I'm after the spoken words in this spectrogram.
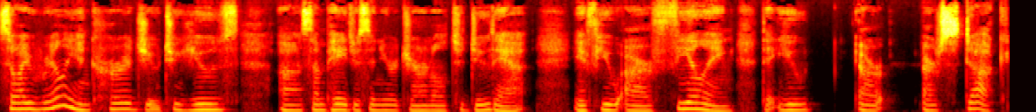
So I really encourage you to use uh, some pages in your journal to do that. If you are feeling that you are, are stuck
